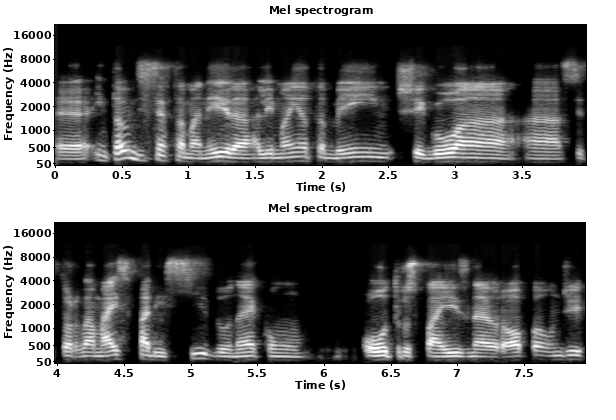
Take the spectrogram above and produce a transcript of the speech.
É, então, de certa maneira, a Alemanha também chegou a, a, se tornar mais parecido né, com outros países na Europa, onde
